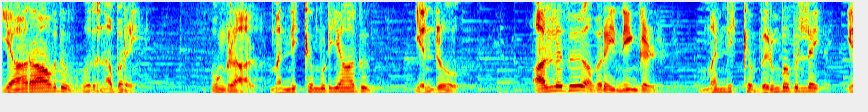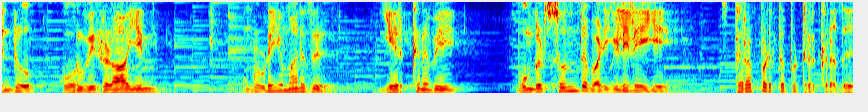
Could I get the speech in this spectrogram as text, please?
யாராவது ஒரு நபரை உங்களால் மன்னிக்க முடியாது என்றோ அல்லது அவரை நீங்கள் மன்னிக்க விரும்பவில்லை என்றோ கூறுவீர்களாயின்? உங்களுடைய மனது ஏற்கனவே உங்கள் சொந்த வழிகளிலேயே ஸ்திரப்படுத்தப்பட்டிருக்கிறது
